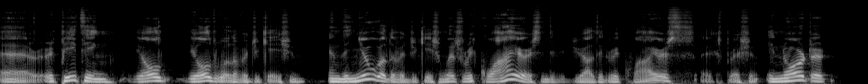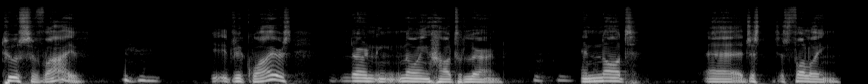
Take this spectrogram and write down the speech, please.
uh, repeating the old the old world of education and the new world of education, which requires individuality, it requires expression in order to survive. Mm-hmm. It requires learning, knowing how to learn, mm-hmm. and not uh, just just following.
